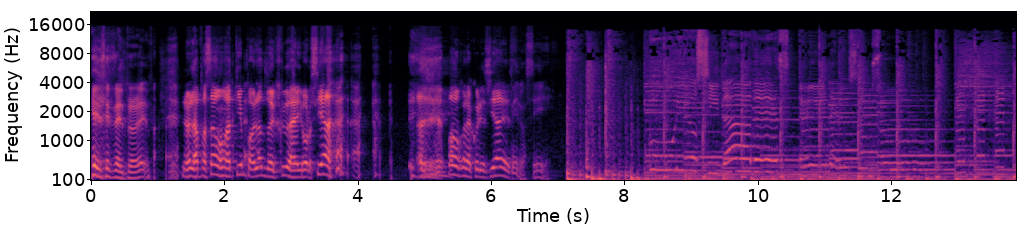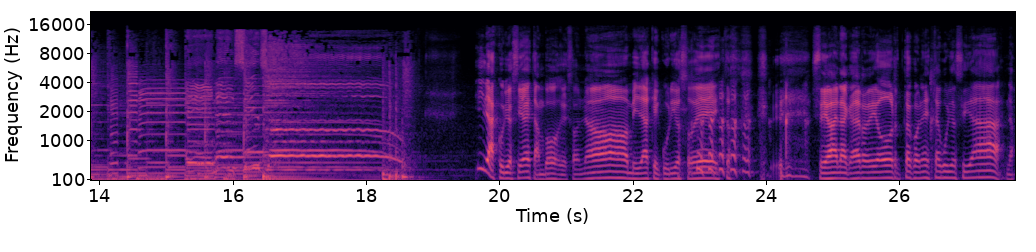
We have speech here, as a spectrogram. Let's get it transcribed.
Ese es el problema. Nos la pasamos más tiempo hablando del club de divorciada. Vamos con las curiosidades. Pero sí. Curiosidades las curiosidades tampoco que son, no, mirá qué curioso esto. Se van a caer de orto con esta curiosidad. No.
